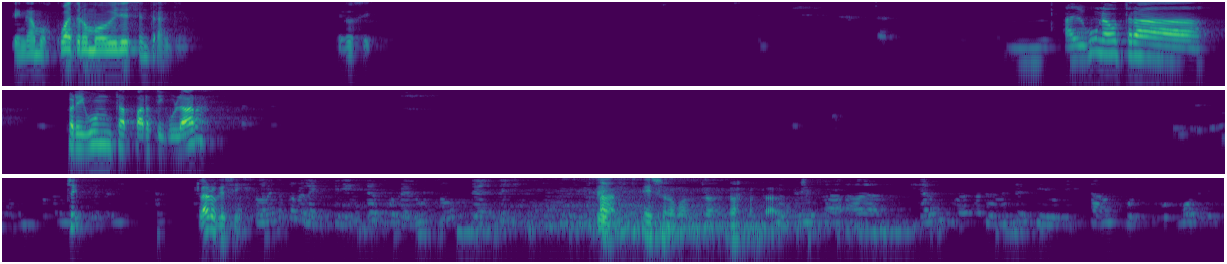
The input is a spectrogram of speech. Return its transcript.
tengamos cuatro móviles en tranqui. Eso sí. ¿Alguna otra pregunta particular? Sí, claro que sí. Solamente sobre la experiencia sobre el uso del. Sí. Ah, eso no, no, no has contado. Ustedes dijeron anteriormente que utilizaron dispositivos móviles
